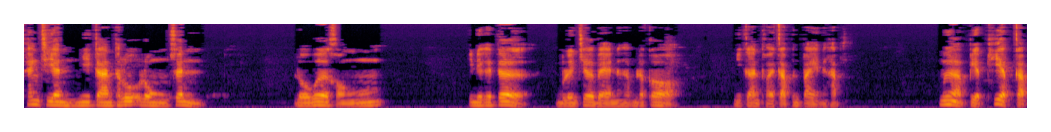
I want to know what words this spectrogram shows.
แท่งเทียนมีการทะลุลงเส้น lower ของ indicator Bollinger Band นะครับ แล้วก็มีการถอยกลับขึ้นไปนะครับ เมื่อเปรียบเทียบกับ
